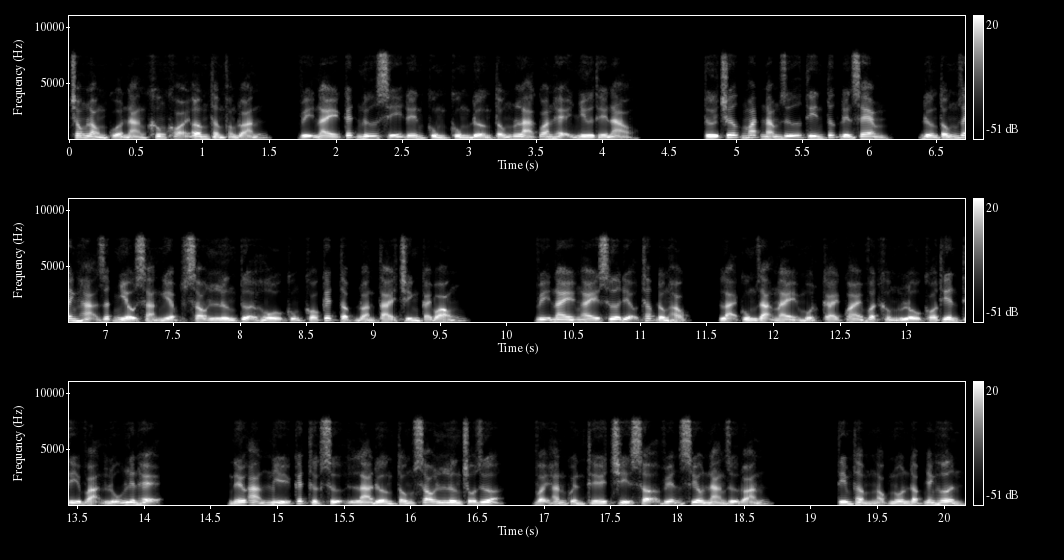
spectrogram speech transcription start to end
Trong lòng của nàng không khỏi âm thầm phỏng đoán, vị này kết nữ sĩ đến cùng cùng đường tống là quan hệ như thế nào. Từ trước mắt nắm giữ tin tức đến xem, đường tống danh hạ rất nhiều sản nghiệp sau lưng tựa hồ cũng có kết tập đoàn tài chính cái bóng. Vị này ngày xưa điệu thấp đồng học, lại cùng dạng này một cái quái vật khổng lồ có thiên ti vạn lũ liên hệ. Nếu án nghỉ kết thực sự là đường tống sau lưng chỗ dựa, vậy hắn quyền thế chỉ sợ viễn siêu nàng dự đoán. Tim thẩm ngọc nôn đập nhanh hơn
